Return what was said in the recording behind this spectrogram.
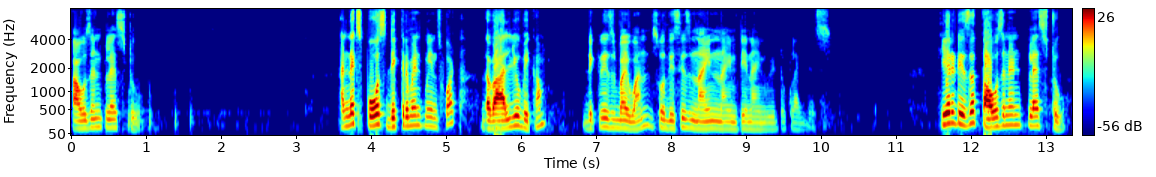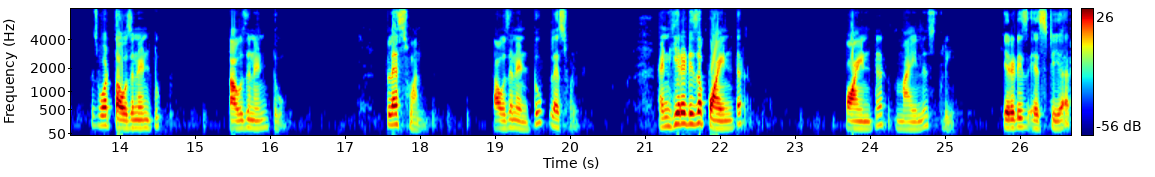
1000 plus 2 and next post decrement means what? The value become decreased by 1 so this is 999 we took like this. Here it is a 1000 and plus 2 is what 1002 1002 plus 1 1002 plus 1 and here it is a pointer. Pointer minus 3 here it is str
